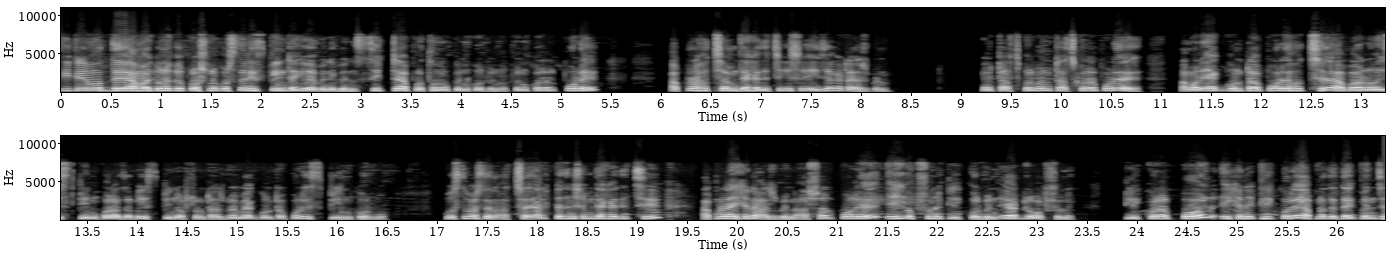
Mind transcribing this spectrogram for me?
সিটের মধ্যে আমাকে অনেকে প্রশ্ন করছেন স্পিনটা কীভাবে নেবেন? সিটটা প্রথম ওপেন করবেন। ওপেন করার পরে আপনারা হচ্ছে, আমি দেখা দিচ্ছি কিছু এই জায়গাটায় আসবেন। টাচ করবেন টাচ করার পরে আমার এক ঘণ্টা পরে হচ্ছে আবার ওই স্পিন করা যাবে স্পিন অপশনটা আসবে, আমি এক ঘণ্টা পরে স্পিন করব। বুঝতে পারছেন? আচ্ছা আরেকটা জিনিস আমি দেখাই দিচ্ছি। আপনারা এখানে আসবেন, আসার পরে এই অপশনে ক্লিক করবেন এয়ারড্রপ অপশনে ক্লিক করার পর এখানে ক্লিক করে আপনাদের দেখবেন যে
